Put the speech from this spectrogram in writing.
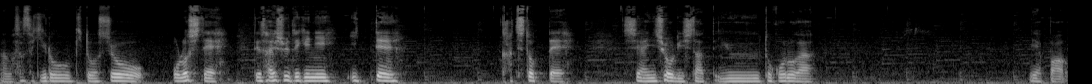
あの佐々木朗希投手を下ろしてで最終的に1点勝ち取って試合に勝利したっていうところがやっぱ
